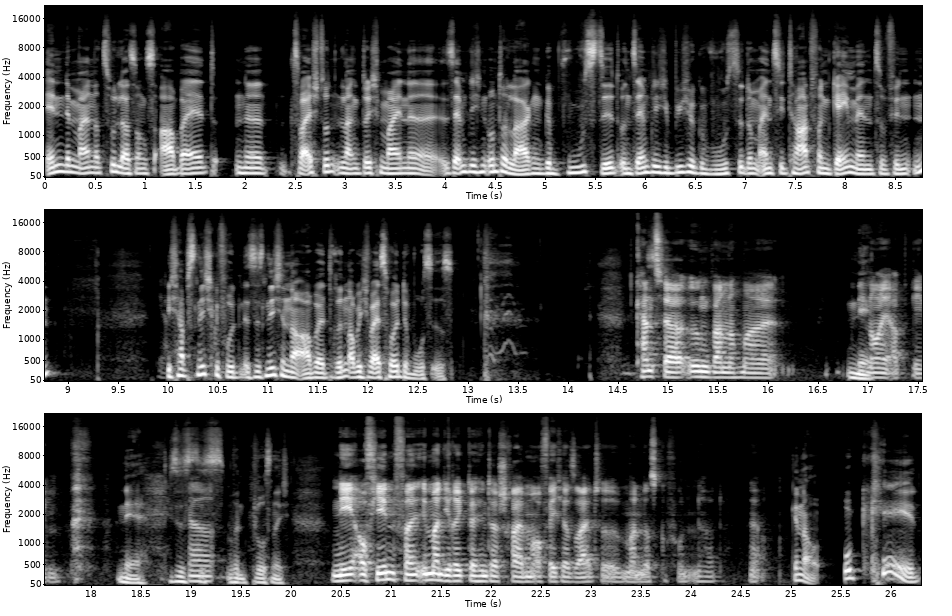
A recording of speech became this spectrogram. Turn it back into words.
Ende meiner Zulassungsarbeit eine, zwei Stunden lang durch meine sämtlichen Unterlagen gewustet und sämtliche Bücher gewustet, um ein Zitat von Gayman zu finden. Ja. Ich habe es nicht gefunden. Es ist nicht in der Arbeit drin, aber ich weiß heute, wo es ist. Kannst ja irgendwann nochmal nee. neu abgeben. Nee, dieses ja. das bloß nicht. Nee, auf jeden Fall immer direkt dahinter schreiben, auf welcher Seite man das gefunden hat. Ja. Genau. Okay.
